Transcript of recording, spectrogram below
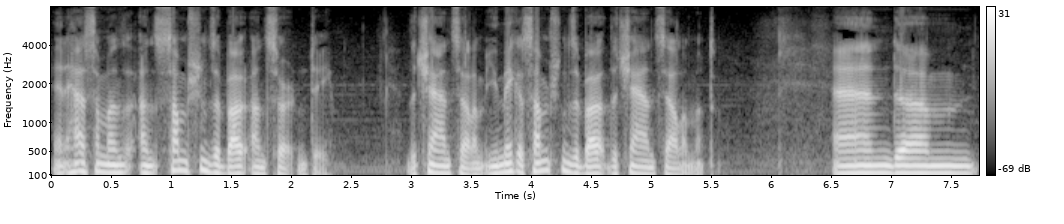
and it has some un- assumptions about uncertainty, the chance element. You make assumptions about the chance element. And um,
